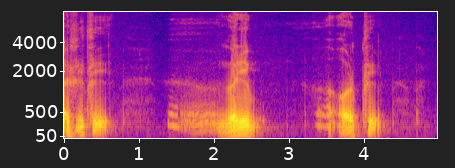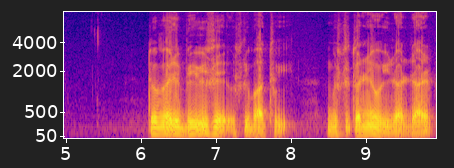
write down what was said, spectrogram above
ایسی تھی غریب عورت تھی تو میری بیوی سے اس کی بات ہوئی مجھ سے تو نہیں ہوئی ڈائریکٹ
